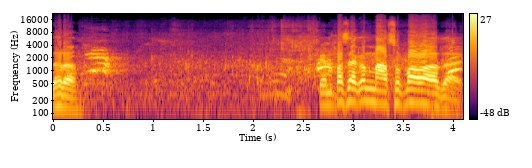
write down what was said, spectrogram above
ধরো ক্যাম্পাসে এখন মাছও পাওয়া যায়।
